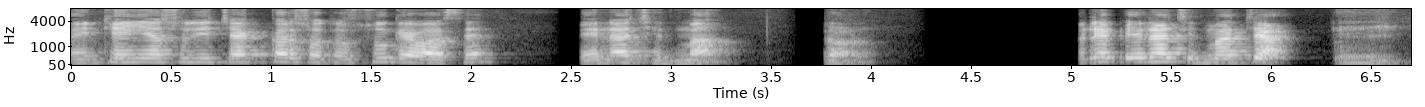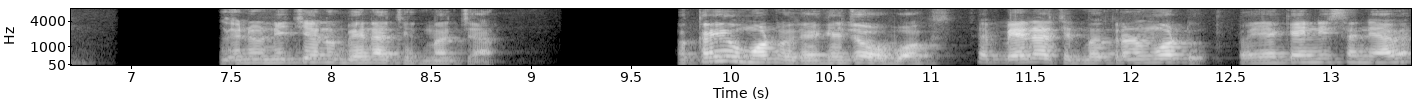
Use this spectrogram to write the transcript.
અહીંથી અહીંયા સુધી ચેક કરશો તો શું કહેવાશે? બે ના છેદમાં ત્રણ. અને બે ના છેદમાં ચાર. એનું નીચેનું બે ના છેદમાં ચાર. તો કયું મોટું દેખે જો બોક્સ બે ના છેદમાં ત્રણ મોટું. તો અહીંયા કઈ નિશાની આવે?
